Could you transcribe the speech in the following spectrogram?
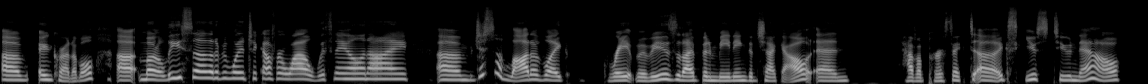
Um, incredible. Uh, Mona Lisa that I've been wanting to check out for a while with Nail and I. Um, just a lot of like great movies that I've been meaning to check out and have a perfect uh, excuse to now.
